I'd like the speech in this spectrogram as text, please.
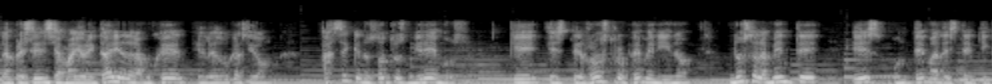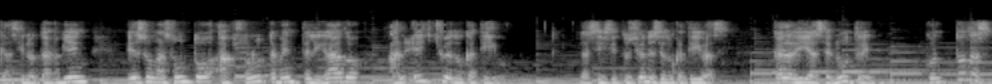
la presencia mayoritaria de la mujer en la educación hace que nosotros miremos que este rostro femenino no solamente es un tema de estética, sino también es un asunto absolutamente ligado al hecho educativo. Las instituciones educativas cada día se nutren con todas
